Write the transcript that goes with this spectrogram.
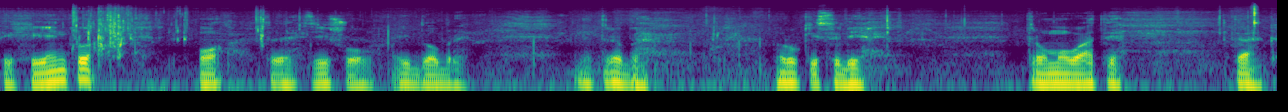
тихенько. О, це зійшов і добре. Не треба руки собі травмувати. Так,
